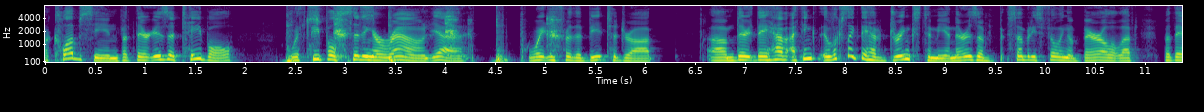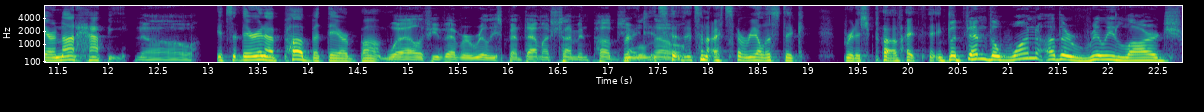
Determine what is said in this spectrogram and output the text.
a club scene, but there is a table with people sitting around. Yeah, waiting for the beat to drop. Um, they they have. I think it looks like they have drinks to me, and there is a somebody's filling a barrel at left, but they are not happy. No. It's they're in a pub, but they are bummed. Well, if you've ever really spent that much time in pubs, you will It's, know. it's, an, it's a realistic British pub, I think. But then the one other really large,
